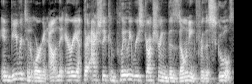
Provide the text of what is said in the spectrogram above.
In Beaverton, Oregon, out in the area, they're actually completely restructuring the zoning for the schools.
